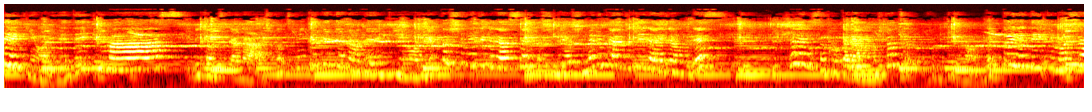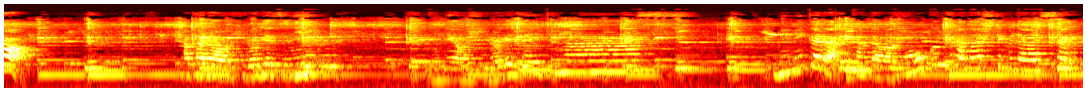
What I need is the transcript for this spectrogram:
骨盤底筋を入れていきます尾骨から足骨にかけての底筋をぎゅっと締めてくださいお尻を締める感じで大丈夫ですさらにそこからもう一つ腹筋をぎゅっと入れていきましょう頭を広げずに胸を広げていきます耳から肩は遠くに離してください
